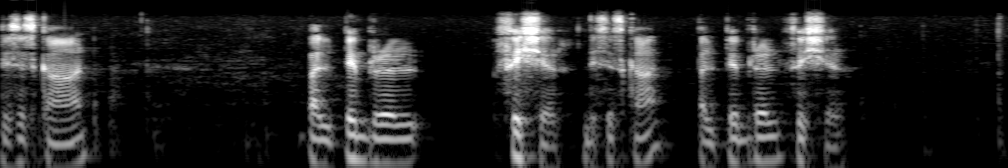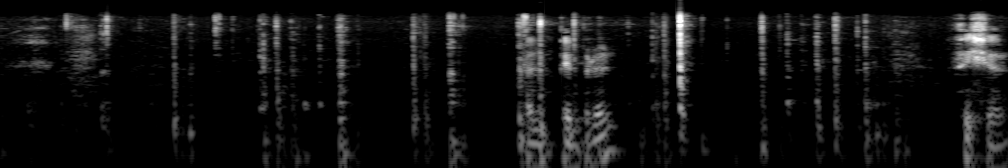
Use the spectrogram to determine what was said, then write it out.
this is called palpebral fissure. This is called palpebral fissure. Palpebral fissure.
